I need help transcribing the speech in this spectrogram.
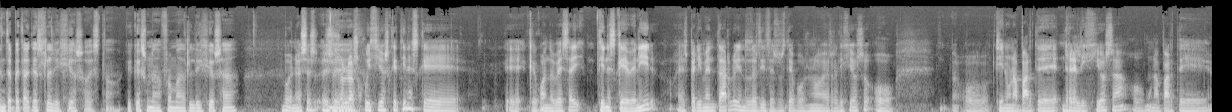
interpretar que es religioso esto y que es una forma religiosa. Bueno, esos, esos de- son los juicios que tienes que, que, que cuando ves ahí, tienes que venir a experimentarlo y entonces dices, hostia, pues no es religioso o, o tiene una parte religiosa o una parte,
